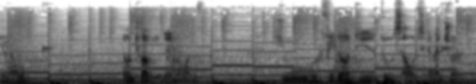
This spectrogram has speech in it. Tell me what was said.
you know? Don't worry, little one. You figure the clues out eventually.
